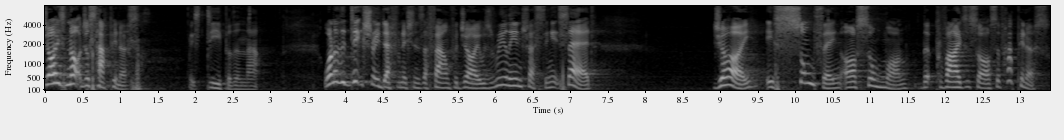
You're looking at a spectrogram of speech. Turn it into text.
Joy is not just happiness, it's deeper than that. One of the dictionary definitions I found for joy was really interesting. It said, Joy is something or someone that provides a source of happiness.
